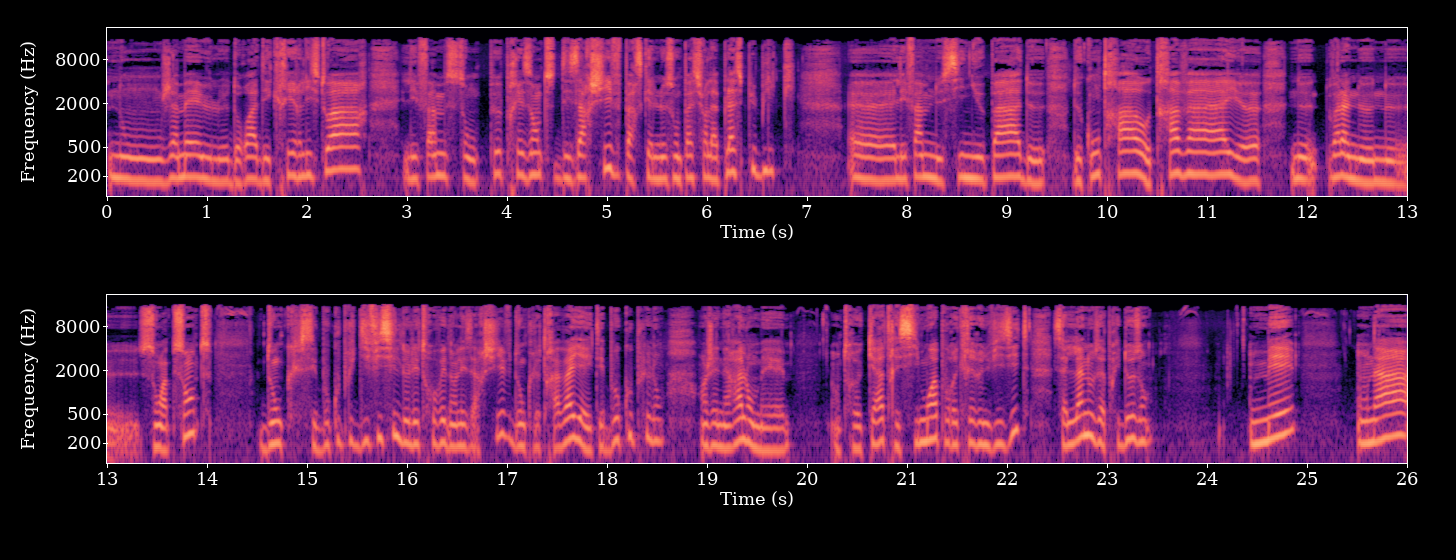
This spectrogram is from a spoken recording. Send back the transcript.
n'ont jamais eu le droit d'écrire l'histoire, les femmes sont peu présentes des archives parce qu'elles ne sont pas sur la place publique. Euh, les femmes ne signent pas de, de contrat au travail, euh, ne, voilà, ne, ne sont absentes. Donc c'est beaucoup plus difficile de les trouver dans les archives. Donc le travail a été beaucoup plus long. En général, on met entre 4 et 6 mois pour écrire une visite. Celle-là nous a pris 2 ans. Mais on a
